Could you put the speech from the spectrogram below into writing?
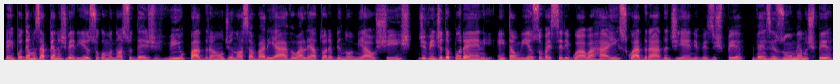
Bem, podemos apenas ver isso como nosso desvio padrão de nossa variável aleatória binomial x dividida por n. Então, isso vai ser igual a raiz quadrada de n vezes p vezes 1 menos p,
